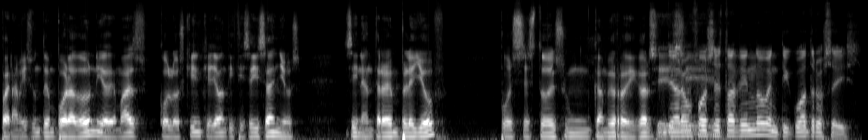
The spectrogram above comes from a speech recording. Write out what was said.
Para mí es un temporadón y además con los Kings que llevan 16 años sin entrar en playoff, pues esto es un cambio radical. Sí, de Aaron sí. Fox está haciendo 24-6.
